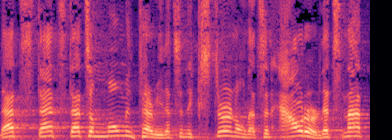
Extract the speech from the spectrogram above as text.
That's, that's, that's a momentary, that's an external, that's an outer. That's not,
